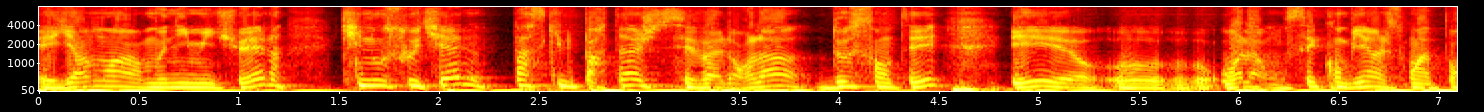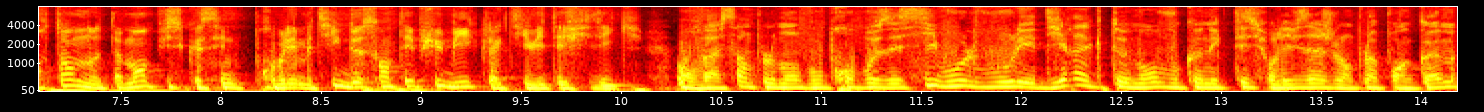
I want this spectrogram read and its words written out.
et également Harmonie Mutuelle qui nous soutiennent parce qu'ils partagent ces valeurs-là de santé. Et euh, voilà, on sait combien elles sont importantes, notamment puisque c'est une problématique de santé publique, l'activité physique. On va simplement vous proposer, si vous le voulez, directement vous connecter sur lesvisagesdelemploi.com.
